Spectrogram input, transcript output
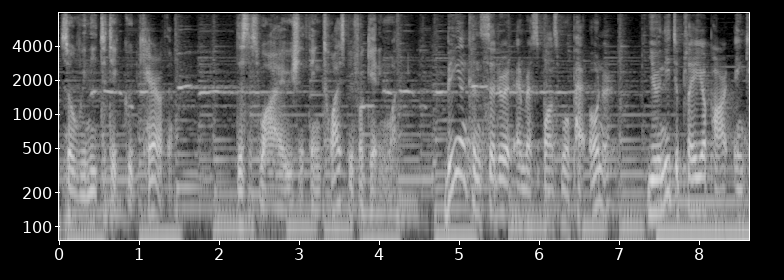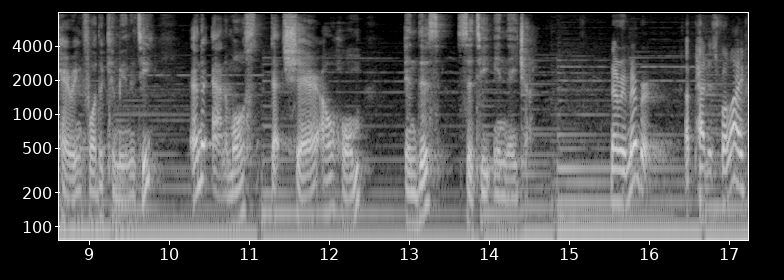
so we need to take good care of them. This is why you should think twice before getting one. Being a considerate and responsible pet owner, you need to play your part in caring for the community and the animals that share our home in this city in nature. Now remember, a pet is for life,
